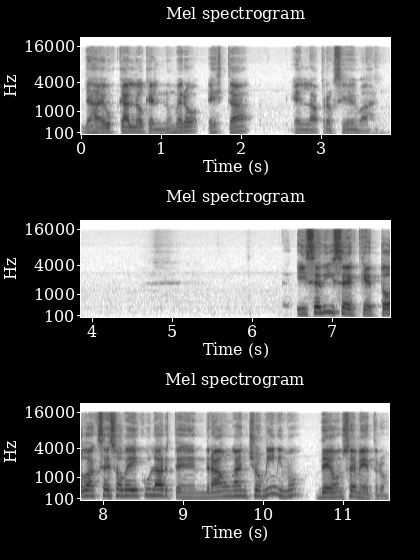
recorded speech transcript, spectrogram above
deja de buscarlo que el número está en la próxima imagen y se dice que todo acceso vehicular tendrá un ancho mínimo de 11 metros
